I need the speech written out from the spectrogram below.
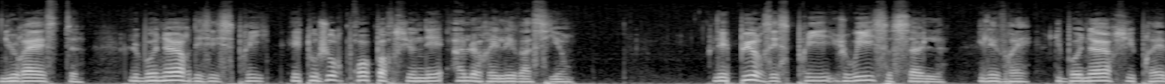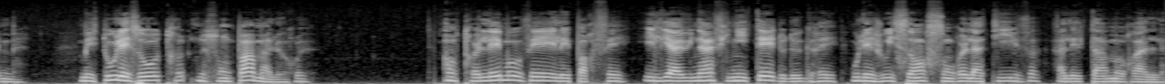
Du reste, le bonheur des esprits est toujours proportionné à leur élévation. Les purs esprits jouissent seuls, il est vrai, du bonheur suprême, mais tous les autres ne sont pas malheureux. Entre les mauvais et les parfaits, il y a une infinité de degrés où les jouissances sont relatives à l'état moral.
